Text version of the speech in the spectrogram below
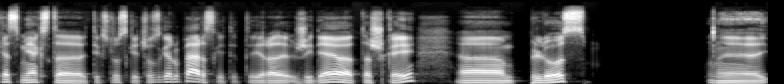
kas mėgsta tikslius skaičius, galiu perskaityti. Tai yra žaidėjo taškai um, plus e,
